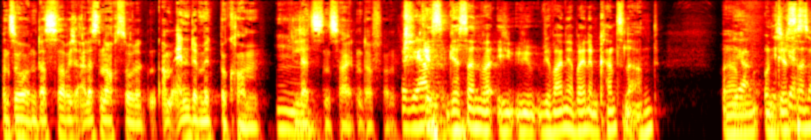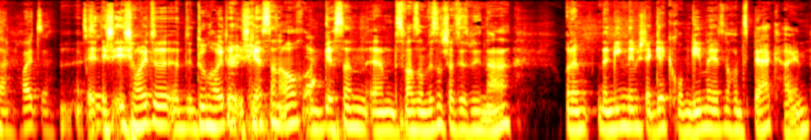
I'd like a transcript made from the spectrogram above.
und so. Und das habe ich alles noch so am Ende mitbekommen, Mhm. die letzten Zeiten davon. Ja, Gest, gestern war, ich- wir waren ja beide im Kanzleramt. Ähm, ja, und gestern, gestern, heute. Ich, ich heute, du heute, ich gestern auch. Ja. Und gestern, ähm, das war so ein wissenschaftliches Seminar. Und dann, dann ging nämlich der Gag rum, gehen wir jetzt noch ins Berghain?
